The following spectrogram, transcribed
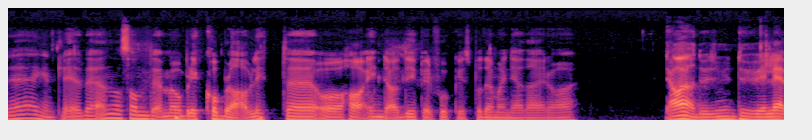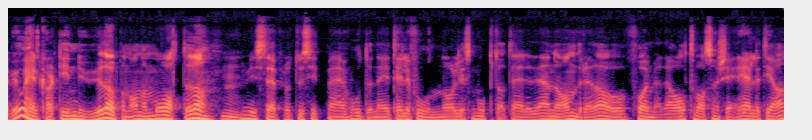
Det er egentlig det er noe sånn det med å bli kobla av litt eh, og ha enda dypere fokus på det man er der. og Ja, ja, du, du lever jo helt klart i nuet da, på en annen måte, da. I stedet for at du sitter med hodet ned i telefonen og liksom oppdaterer det ene og andre da, og får med deg alt hva som skjer hele tida.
